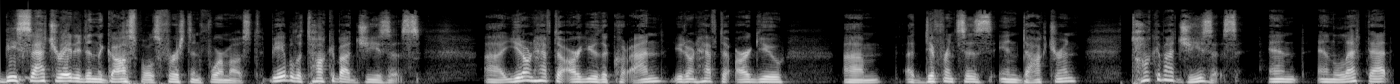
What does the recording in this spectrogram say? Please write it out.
be saturated in the Gospels first and foremost. Be able to talk about Jesus. Uh, you don't have to argue the Quran. You don't have to argue um, uh, differences in doctrine. Talk about Jesus and and let that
